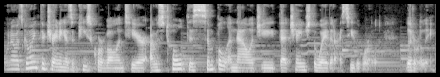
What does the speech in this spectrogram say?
When I was going through training as a Peace Corps volunteer, I was told this simple analogy that changed the way that I see the world, literally.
